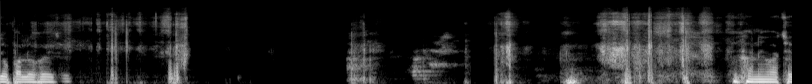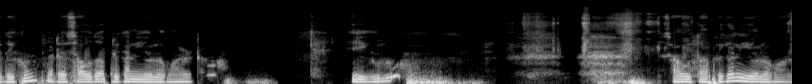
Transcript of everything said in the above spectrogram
ঝোপালো হয়ে যায়। এখানেও আছে দেখুন, এটা সাউথ আফ্রিকান ইয়েলো মালটা এইগুলো সাউথ আফ্রিকান ইয়েলো মাল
